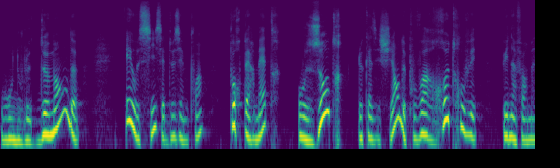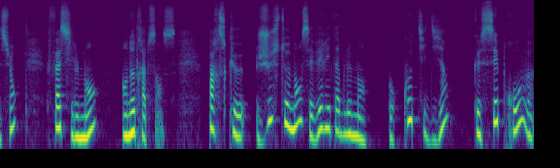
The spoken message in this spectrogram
où on nous le demande, et aussi, c'est le deuxième point, pour permettre aux autres, le cas échéant, de pouvoir retrouver une information facilement en notre absence. Parce que justement, c'est véritablement au quotidien que s'éprouve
